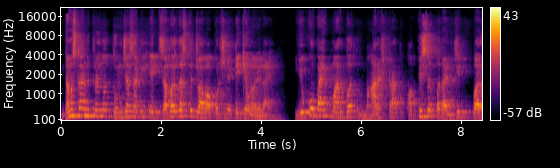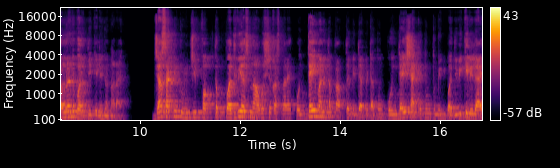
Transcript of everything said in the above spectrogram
नमस्कार मित्रांनो तुमच्यासाठी एक जबरदस्त जॉब ऑपॉर्च्युनिटी घेऊन आलेला आहे. युको बँक मार्फत महाराष्ट्रात ऑफिसर पदांची परमनंट भरती केली जाणार आहे. ज्यासाठी तुमची फक्त पदवी असणं आवश्यक असणार आहे. कोणत्याही मान्यताप्राप्त विद्यापीठातून कोणत्याही शाखेतून तुम्ही पदवी केलेली आहे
